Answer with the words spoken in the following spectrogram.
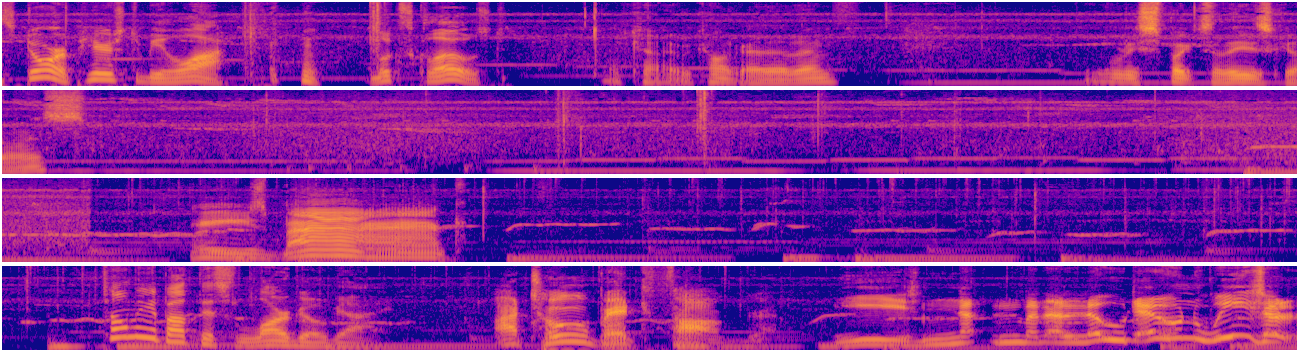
This door appears to be locked. Looks closed. Okay, we can't go there then. We already spoke to these guys. He's back. Tell me about this Largo guy. A two-bit thug. He's nothing but a low-down weasel.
